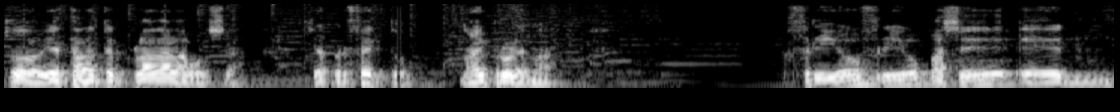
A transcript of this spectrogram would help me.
todavía estaba templada la bolsa. O sea, perfecto, no hay problema. Frío, frío, pasé en,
